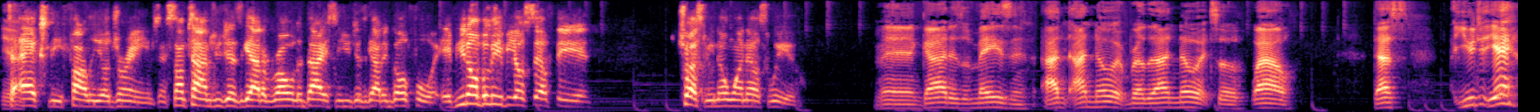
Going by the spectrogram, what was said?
yeah. to actually follow your dreams. And sometimes you just got to roll the dice and you just got to go for it. If you don't believe in yourself, then trust me, no one else will. Man, God is amazing. I I know it, brother. I know it. So wow, that's you. Yeah,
